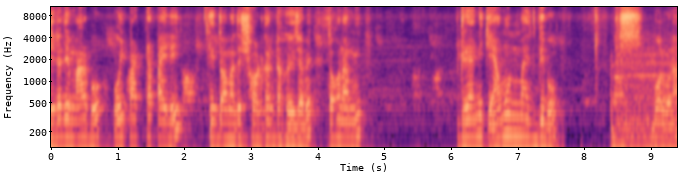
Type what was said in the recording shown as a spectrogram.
যেটা দিয়ে মারবো, ওই পার্টটা পাইলেই কিন্তু আমাদের শর্টগানটা হয়ে যাবে। তখন আমি গ্র্যানিকে এমন মাইক দিব, বলব না।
